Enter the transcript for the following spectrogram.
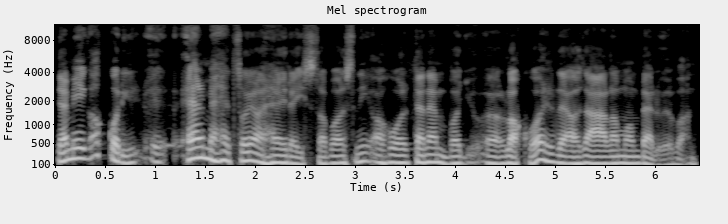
de még akkor is elmehetsz olyan helyre is szavazni, ahol te nem vagy lakos, de az államon belül van.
